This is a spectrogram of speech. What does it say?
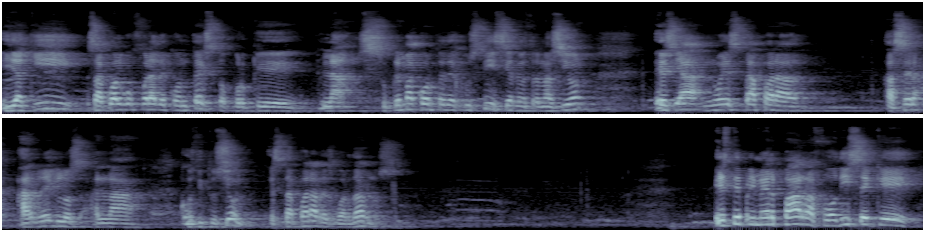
Y aquí sacó algo fuera de contexto porque la Suprema Corte de Justicia de nuestra nación es ya no está para hacer arreglos a la constitución, está para resguardarlos. Este primer párrafo dice que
